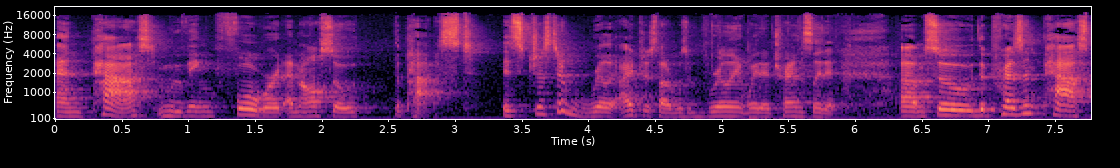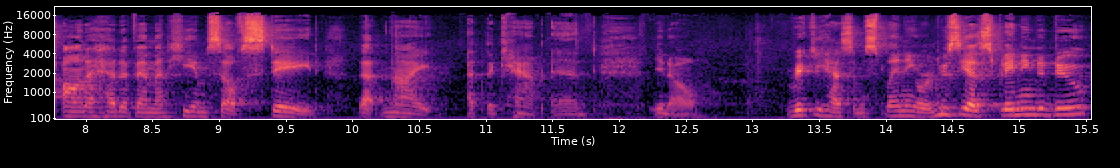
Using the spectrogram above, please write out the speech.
and past moving forward and also the past. It's just a really, I just thought it was a brilliant way to translate it. Um, so the present passed on ahead of him, and he himself stayed that night at the camp. And you know, Ricky has some explaining, or Lucy has explaining to do,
